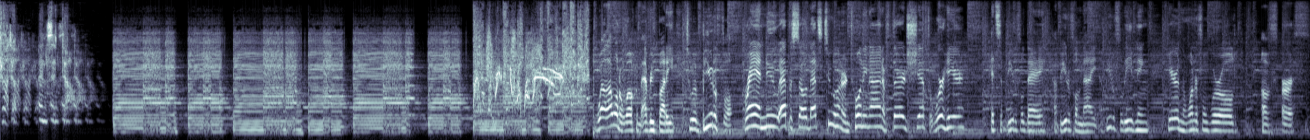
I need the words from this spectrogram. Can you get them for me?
Shut up and sit down. Well, I want to welcome everybody to a beautiful, brand new episode. That's 229 of Third Shift. We're here. It's a beautiful day, a beautiful night, a beautiful evening here in the wonderful world of Earth.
